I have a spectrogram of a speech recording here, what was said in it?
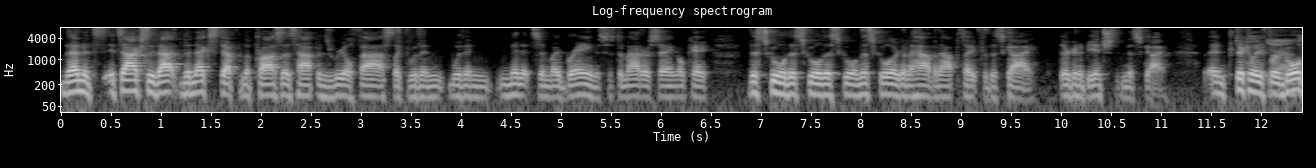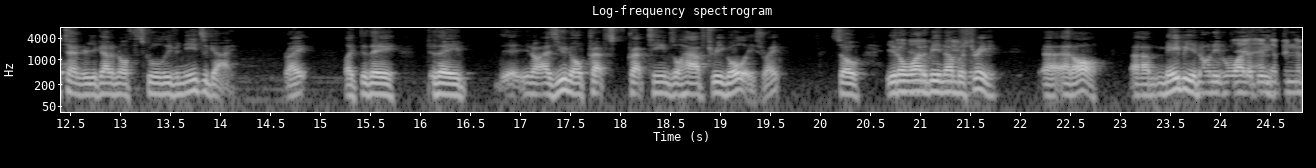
then it's it's actually that the next step in the process happens real fast, like within within minutes in my brain. It's just a matter of saying, okay, this school, this school, this school, and this school are going to have an appetite for this guy. They're going to be interested in this guy, and particularly for Yeah. a goaltender, you got to know if the school even needs a guy, right? Like, do they do they you know, as you know, prep prep teams will have three goalies, right? So you don't Yeah, want to be number usually. three uh, at all. Um, maybe you don't even want Yeah, to end be up in a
